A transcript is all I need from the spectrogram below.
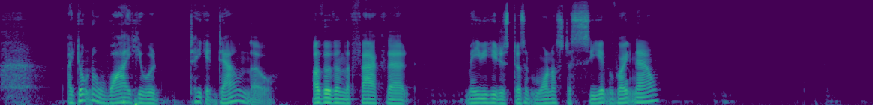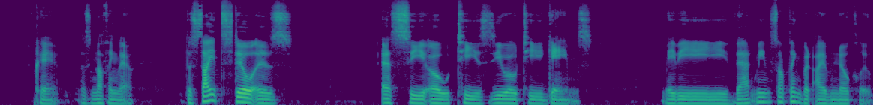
I don't know why he would take it down, though. Other than the fact that maybe he just doesn't want us to see it right now. Okay, there's nothing there. The site still is SCOT0T games. Maybe that means something, but I have no clue.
